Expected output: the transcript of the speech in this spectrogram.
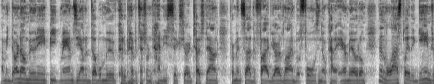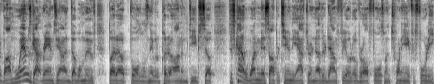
I mean, Darnell Mooney beat Ramsey on a double move, could have been a potential 96 yard touchdown from inside the five yard line, but Foles, you know, kind of airmailed him. And then the last play of the game, Javon Wims got Ramsey on a double move, but uh, Foles wasn't able to put it on him deep. So just kind of one miss opportunity after another downfield. Overall, Foles went 28 for 40,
